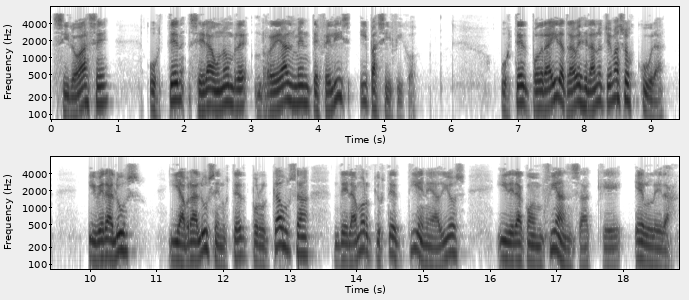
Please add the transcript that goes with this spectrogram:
Si lo hace, usted será un hombre realmente feliz y pacífico usted podrá ir a través de la noche más oscura y verá luz y habrá luz en usted por causa del amor que usted tiene a Dios y de la confianza que Él le da.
